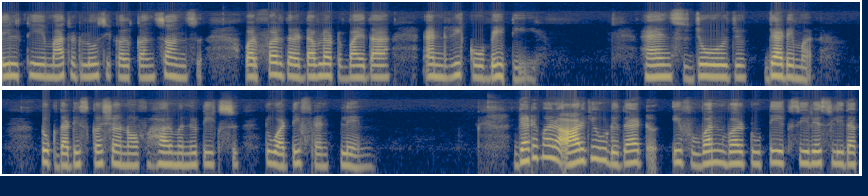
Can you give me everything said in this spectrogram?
Dilthey methodological concerns were further developed by the Enrico Betti, Hans Georg Gadamer took the discussion of hermeneutics to a different plane. Gadamer argued that if one were to take seriously the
